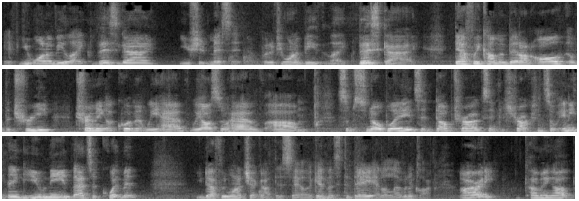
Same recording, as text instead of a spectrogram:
If you want to be like this guy, you should miss it. But if you want to be like this guy, definitely come and bid on all of the tree trimming equipment we have. We also have um, some snow blades and dump trucks and construction. So anything you need that's equipment, you definitely want to check out this sale. Again, that's today at 11 o'clock. Alrighty, coming up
